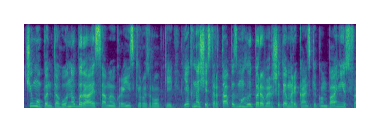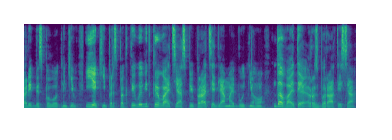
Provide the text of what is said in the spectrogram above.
Чому Пентагон обирає саме українські розробки? Як наші стартапи змогли перевершити американські компанії у сфері безпілотників? І які перспективи відкриває ця співпраця для майбутнього? Давайте розбиратися.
